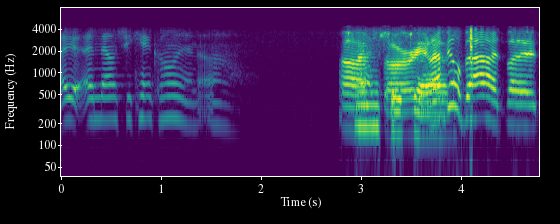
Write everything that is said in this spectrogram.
I and now she can't call in. Oh. Uh, I'm I'm so sorry, and I feel bad, but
